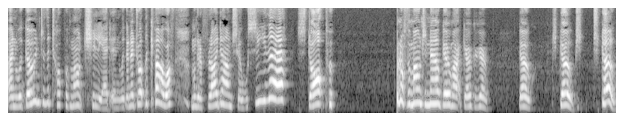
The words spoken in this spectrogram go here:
And we're going to the top of Mount Chiliad, and we're going to drop the car off. And we're going to fly down. So we'll see you there. Stop. Off the mountain now. Go, Matt. Go, go, go, go. Just go. Just, just go.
